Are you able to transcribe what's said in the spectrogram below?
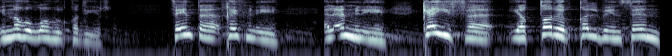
إنه الله القدير. فأنت خايف من إيه؟ الآن من إيه؟ كيف يضطرب قلب إنسان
